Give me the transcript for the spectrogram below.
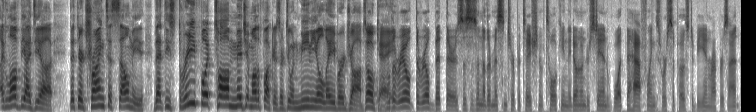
I love the idea that they're trying to sell me that these three foot tall midget motherfuckers are doing menial labor jobs. Okay. Well, the real the real bit there is this is another misinterpretation of Tolkien. They don't understand what the halflings were supposed to be and represent.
